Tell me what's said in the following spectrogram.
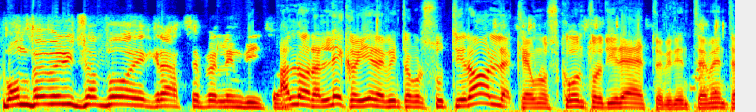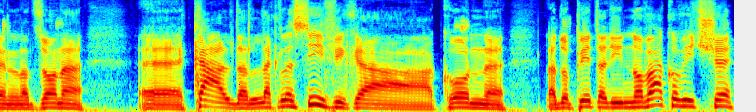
Buon pomeriggio a voi e grazie per l'invito. Allora, l'Eco ieri ha vinto col Sud che è uno scontro diretto, evidentemente nella zona eh, calda della classifica, con la doppietta di Novakovic.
